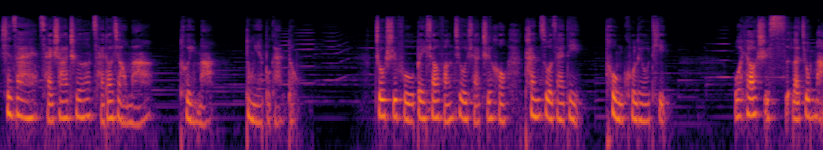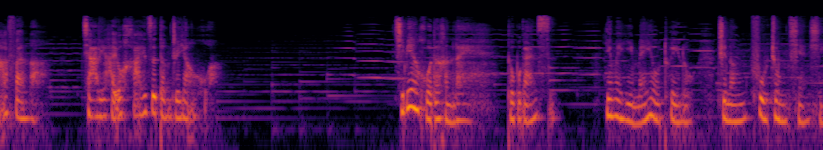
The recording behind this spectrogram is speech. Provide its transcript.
现在踩刹车踩到脚麻、腿麻，动也不敢动。”周师傅被消防救下之后，瘫坐在地，痛哭流涕。我要是死了就麻烦了，家里还有孩子等着养活。即便活得很累，都不敢死，因为已没有退路，只能负重前行。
